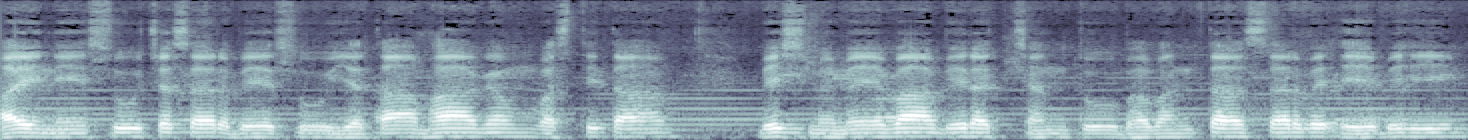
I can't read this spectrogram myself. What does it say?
अयनेषु च सर्वेषु यथा भागं वस्थिता भीष्ममेवाभिरक्षन्तु भवन्तः सर्व हि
